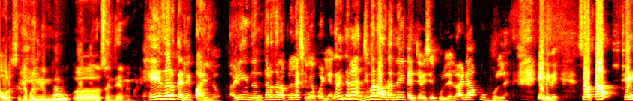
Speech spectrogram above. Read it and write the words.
और असते. त्यामुळे लिंबू संजय मेमणे हे जर त्यांनी पाहिलं आणि नंतर जर आपल्याला शिव्या पडल्या कारण त्यांना अजिबात आवडत नाही त्यांच्याविषयी बोललेलं आणि हा खूप बोललाय. एनिवे सो आता हे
